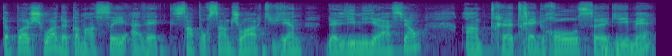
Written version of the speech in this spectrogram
tu n'as pas le choix de commencer avec 100% de joueurs qui viennent de l'immigration, entre très grosses euh, guillemets.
